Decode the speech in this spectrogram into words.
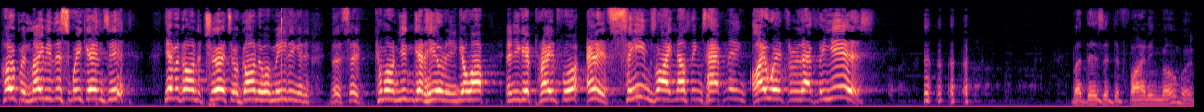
hoping maybe this weekend's it. You ever gone to church or gone to a meeting and they say, come on, you can get healed and you go up and you get prayed for and it seems like nothing's happening. I went through that for years. but there's a defining moment.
